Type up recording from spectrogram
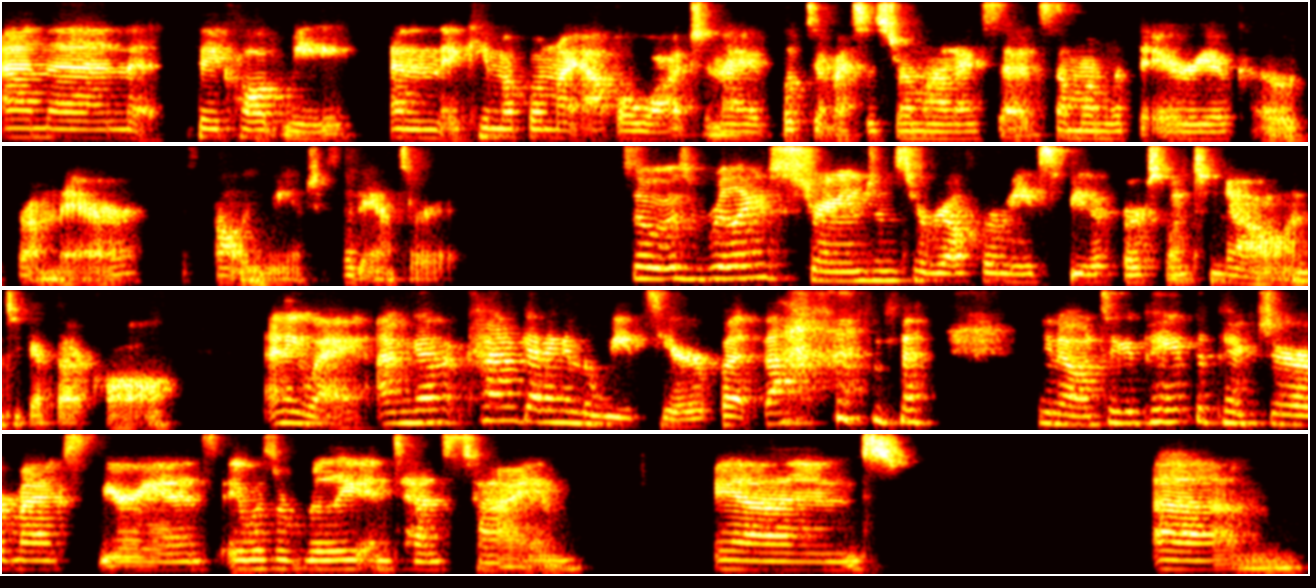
And then they called me and it came up on my Apple Watch. And I looked at my sister in law and I said, Someone with the area code from there is calling me. And she said, Answer it. So it was really strange and surreal for me to be the first one to know and to get that call. Anyway, I'm get, kind of getting in the weeds here, but that, you know, to paint the picture of my experience, it was a really intense time. And um,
